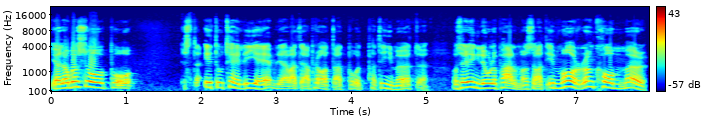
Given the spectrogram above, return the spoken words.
Jag låg och sov på ett hotell i Gävle, jag hade varit där och pratat på ett partimöte. Och så ringde Olof Palme och sa att imorgon kommer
